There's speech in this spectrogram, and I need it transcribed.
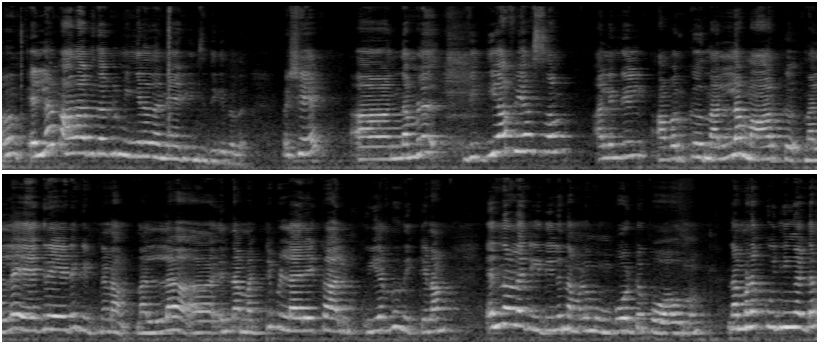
അപ്പം എല്ലാ മാതാപിതാക്കളും ഇങ്ങനെ തന്നെയായിരിക്കും ചിന്തിക്കുന്നത്. പക്ഷേ നമ്മൾ വിദ്യാഭ്യാസം അല്ലെങ്കിൽ അവർക്ക് നല്ല മാർക്ക് നല്ല എ ഗ്രേഡ് കിട്ടണം നല്ല എന്താ മറ്റു പിള്ളേരെക്കാളും ഉയർന്നു നിൽക്കണം എന്നുള്ള രീതിയിൽ നമ്മൾ മുമ്പോട്ട് പോകുമ്പം നമ്മുടെ കുഞ്ഞുങ്ങളുടെ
